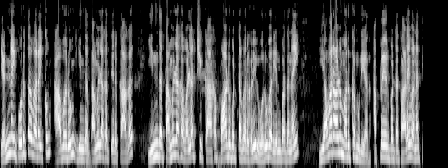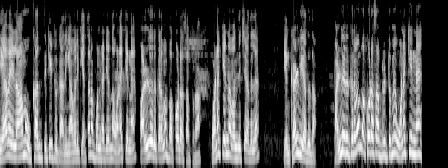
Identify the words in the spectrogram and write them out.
என்னை பொறுத்த வரைக்கும் அவரும் இந்த தமிழகத்திற்காக இந்த தமிழக வளர்ச்சிக்காக பாடுபட்டவர்களில் ஒருவர் என்பதனை எவராலும் மறுக்க முடியாது. அப்பேற்பட்ட தலைவனை தேவையில்லாமல் உட்காந்து திட்டிட்டு இருக்காதிங்க. அவருக்கு எத்தனை பொண்டாட்டி இருந்தால் உனக்கு என்ன? பல்லு இருக்கிறவன் பக்கோடா சாப்பிட்றான். உனக்கு என்ன வந்துச்சு அதில்? என் கேள்வி அதுதான். பல்லு இருக்கிறவன் பக்கோடா சாப்பிட்டுட்டுமே உனக்கு என்ன?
